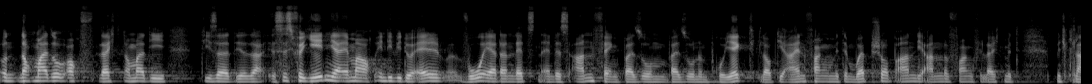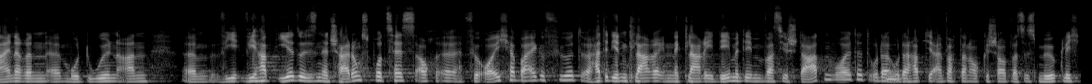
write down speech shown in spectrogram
und nochmal so auch vielleicht nochmal die, dieser, dieser, es ist für jeden ja immer auch individuell, wo er dann letzten Endes anfängt bei so, einem, bei so einem Projekt. Ich glaube, die einen fangen mit dem Webshop an, die anderen fangen vielleicht mit, mit kleineren äh, Modulen an. Ähm, wie, wie habt ihr so diesen Entscheidungsprozess auch äh, für euch herbeigeführt? Hattet ihr eine klare, eine klare Idee mit dem, was ihr starten wolltet oder, mhm. oder habt ihr einfach dann auch geschaut, was ist möglich?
